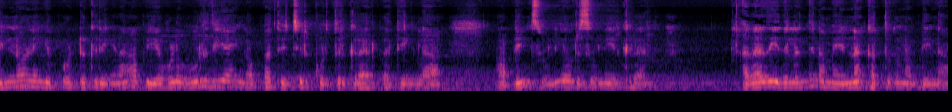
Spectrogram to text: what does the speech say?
இன்னும் நீங்கள் போட்டிருக்கிறீங்கன்னா அப்போ எவ்வளோ உறுதியாக எங்கள் அப்பா தைச்சிரு கொடுத்துருக்குறாரு பார்த்தீங்களா அப்படின்னு சொல்லி அவர் சொல்லியிருக்கிறாரு. அதாவது இதுலேருந்து நம்ம என்ன கற்றுக்கணும் அப்படின்னா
